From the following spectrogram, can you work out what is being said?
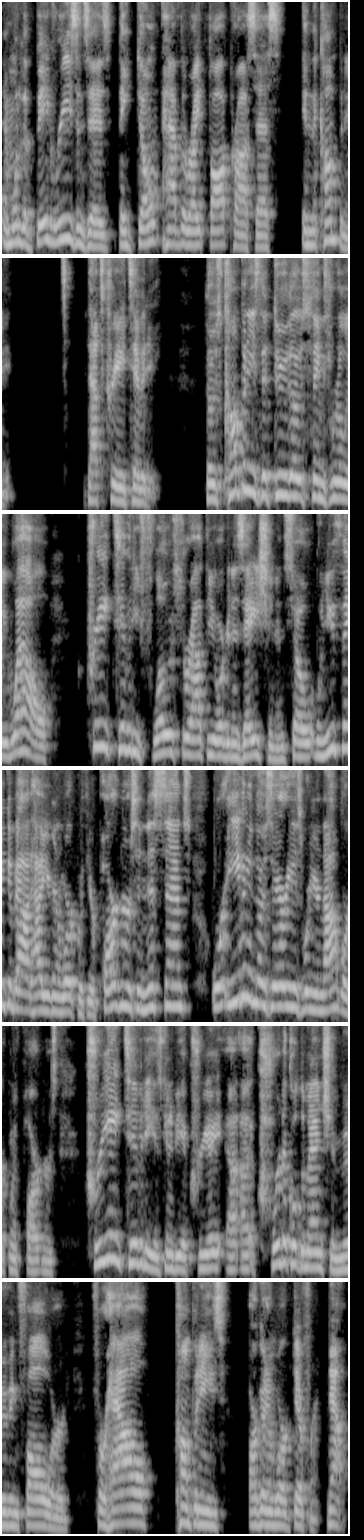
And one of the big reasons is they don't have the right thought process in the company. That's creativity those companies that do those things really well, creativity flows throughout the organization. And so when you think about how you're going to work with your partners in this sense, or even in those areas where you're not working with partners, creativity is going to be a, create, a, critical dimension moving forward for how companies are going to work different. Now,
